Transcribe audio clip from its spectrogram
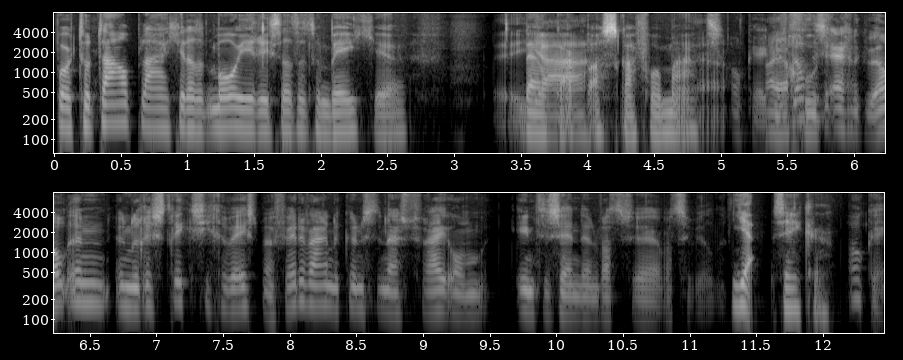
voor het totaalplaatje dat het mooier is dat het een beetje bij elkaar past qua formaat. Ja. Oké, dus dat is eigenlijk wel een, een restrictie geweest, maar verder waren de kunstenaars vrij om in te zenden wat ze, wat ze wilden. Ja, zeker. Oké.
